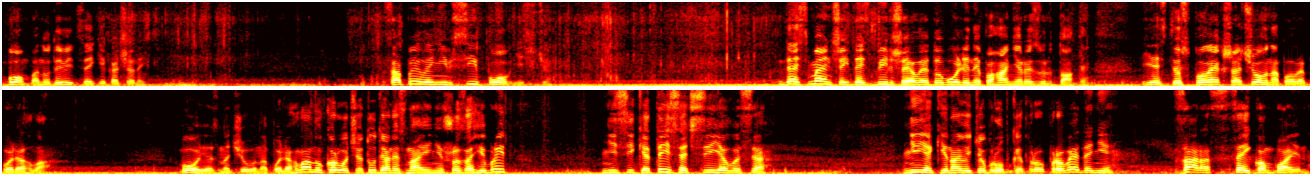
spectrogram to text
Бомба. Ну дивіться, які качани. Запилені всі повністю. Десь менше і десь більше, але доволі непогані результати. Є ось полегша, а чого вона полягла? Бо я знаю, чого вона полягла. Ну, коротше, тут я не знаю ні що за гібрид, ні скільки тисяч сіялося, ніякі навіть обробки проведені. Зараз цей комбайн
